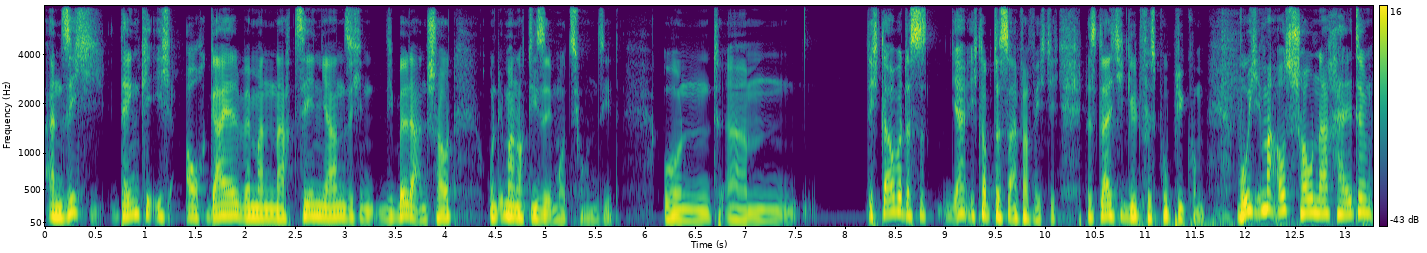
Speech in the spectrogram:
an sich, denke ich, auch geil, wenn man nach zehn Jahren sich die Bilder anschaut und immer noch diese Emotionen sieht. Und ähm, ich glaube, das ist, ja, ich glaube, das ist einfach wichtig. Das gleiche gilt fürs Publikum. Wo ich immer Ausschau nachhalte,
